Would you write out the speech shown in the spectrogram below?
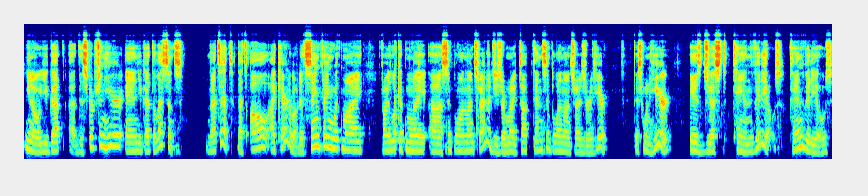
you know you got a description here and you got the lessons. And that's it. That's all I cared about. It's same thing with my if I look at my uh, simple online strategies or my top 10 simple online strategies right here this one here is just 10 videos 10 videos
